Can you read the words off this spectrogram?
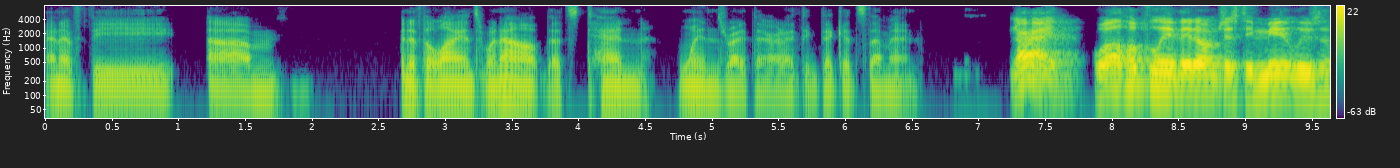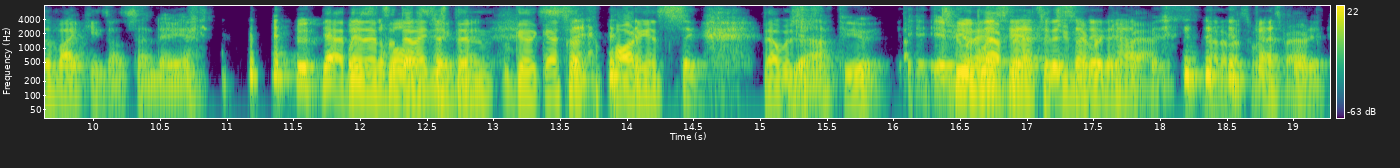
And if the um and if the Lions win out, that's 10 wins right there. And I think that gets them in. All right. Well, hopefully they don't just immediately lose to the Vikings on Sunday. Yeah, then the it's whole then I just segment. then guess what the audience that was yeah, if you if you're a half listening minutes after that this you never Sunday, that happened. None of us will get back. it.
